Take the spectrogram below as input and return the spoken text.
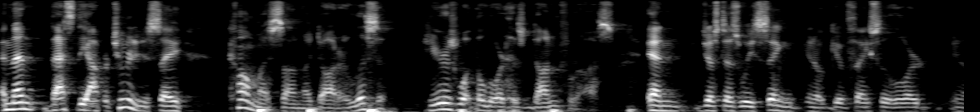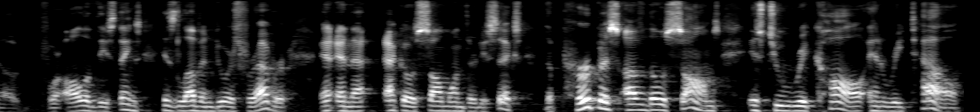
And then that's the opportunity to say come my son my daughter listen here's what the lord has done for us. And just as we sing you know give thanks to the lord you know for all of these things his love endures forever and, and that echoes psalm 136 the purpose of those psalms is to recall and retell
